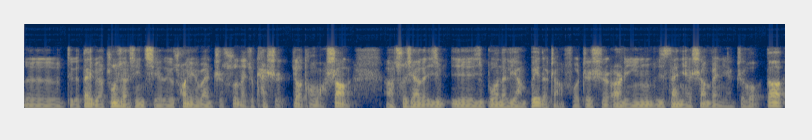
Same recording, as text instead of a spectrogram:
呃，这个代表中小型企业的这个创业板指数呢，就开始掉头往上了啊，出现了一一一波呢两倍的涨幅。这是二零一三年上半年之后到。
